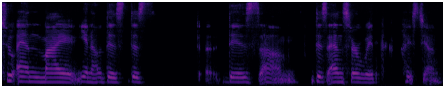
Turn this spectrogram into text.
to end my, you know, this this uh, this um, this answer with Christian.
